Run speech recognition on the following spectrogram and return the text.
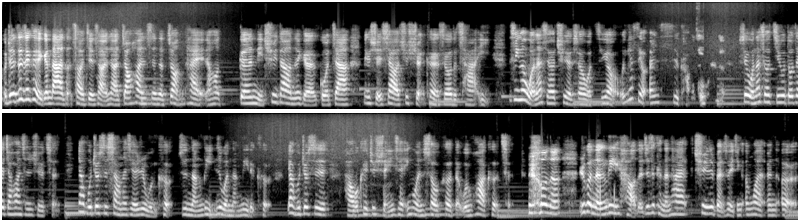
我觉得这就可以跟大家稍微介绍一下交换生的状态，然后。跟你去到那个国家那个学校去选课的时候的差异，就是因为我那时候去的时候，我只有我应该是有 N 四考过，所以我那时候几乎都在交换生学程，要不就是上那些日文课，就是能力日文能力的课，要不就是好我可以去选一些英文授课的文化课程。然后呢，如果能力好的，就是可能他去日本的时候已经 N 1 N 二，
